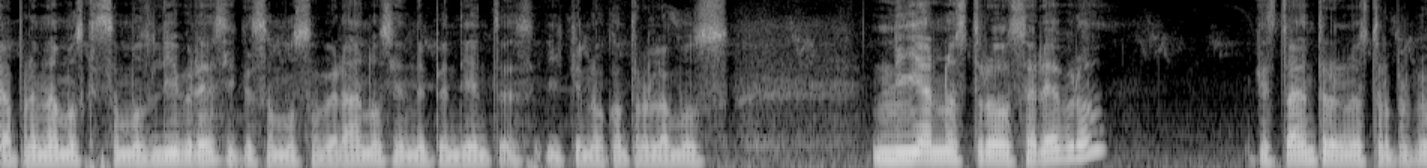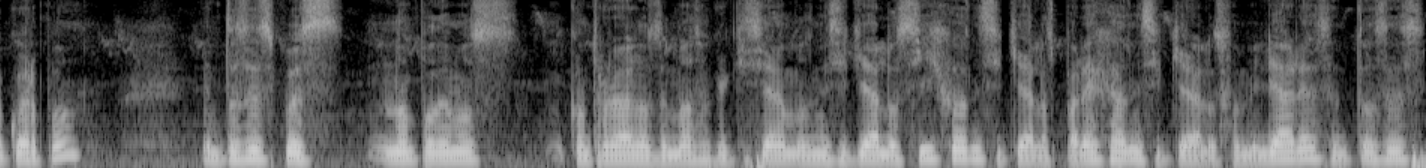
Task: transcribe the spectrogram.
aprendamos que somos libres y que somos soberanos y independientes y que no controlamos ni a nuestro cerebro, que está dentro de nuestro propio cuerpo. Entonces, pues no podemos controlar a los demás o que quisiéramos, ni siquiera a los hijos, ni siquiera a las parejas, ni siquiera a los familiares. Entonces,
